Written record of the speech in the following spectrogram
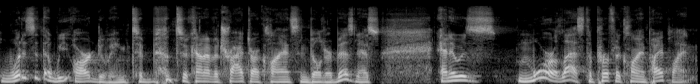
what is it that we are doing to to kind of attract our clients and build our business? And it was more or less the perfect client pipeline.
